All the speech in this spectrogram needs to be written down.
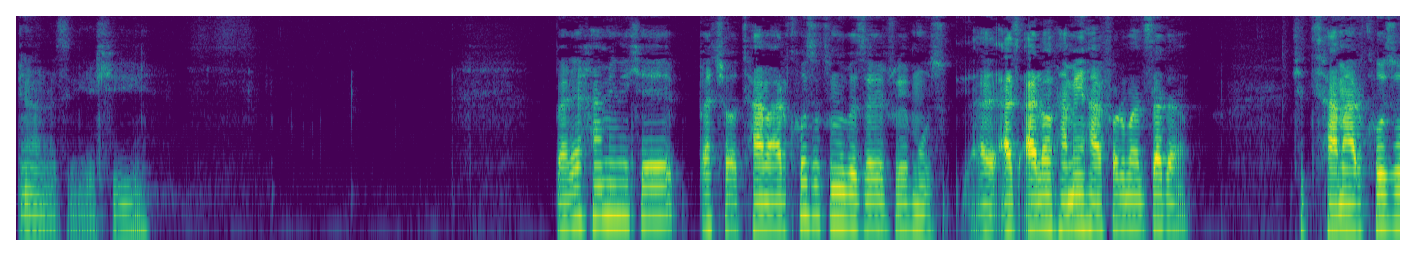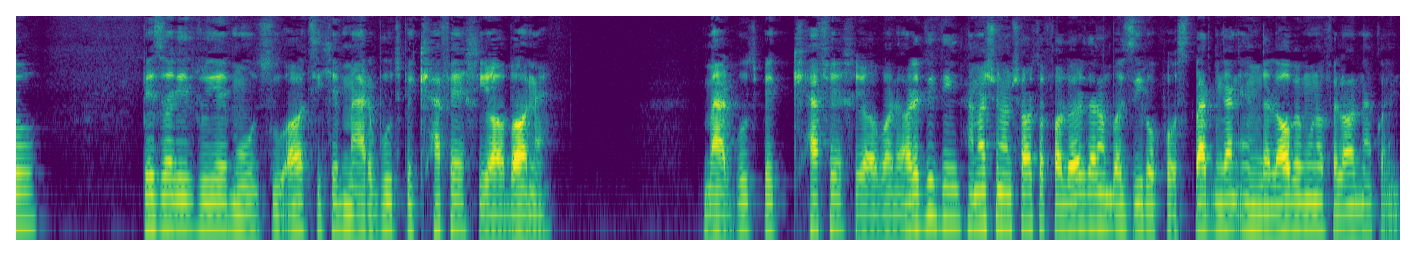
این هم از این یکی. برای همینه که بچه ها تمرکزتون رو بذارید روی موضوع. از الان همه حرفا رو من زدم. که تمرکز رو بذارید روی موضوعاتی که مربوط به کف خیابانه. مربوط به کف خیابانه. آره دیدین همشون هم چهار تا فالوور دارن با زیرو پست. بعد میگن انقلابمون رو فلان نکنین.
